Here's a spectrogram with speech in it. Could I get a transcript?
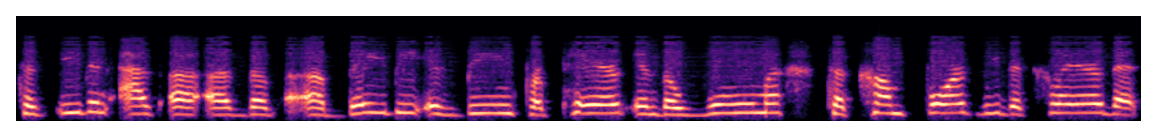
Because even as a, a, the, a baby is being prepared in the womb to come forth, we declare that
